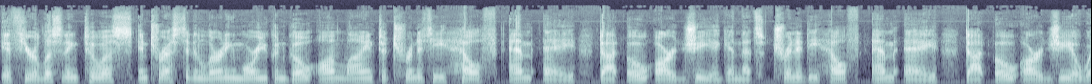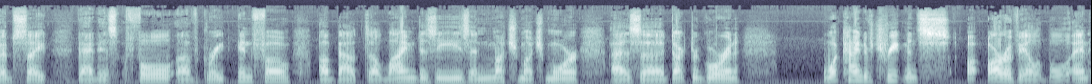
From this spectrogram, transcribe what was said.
If you're listening to us interested in learning more, you can go online to trinityhealthma.org. Again, that's trinityhealthma.org, a website that is full of great info about uh, Lyme disease and much, much more. As uh, Dr. Gorin what kind of treatments are available? And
